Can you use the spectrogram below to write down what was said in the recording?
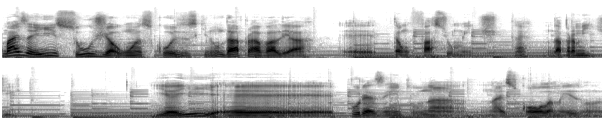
Mas aí surge algumas coisas que não dá para avaliar é, tão facilmente, né? Não dá para medir. E aí, é, por exemplo, na, na escola mesmo,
